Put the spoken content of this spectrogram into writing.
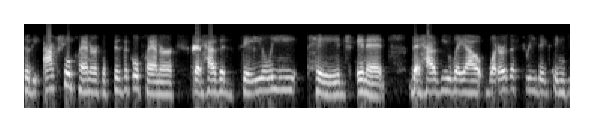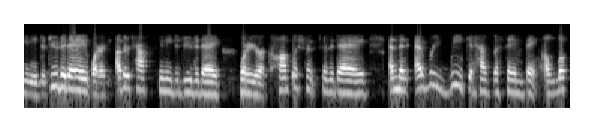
So the actual planner is a physical planner that has a daily page in it that has you lay out what are the three big things you need to do today, what are the other tasks you need to do today, what are your accomplishments for the day, and then every week it has the same thing, a look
